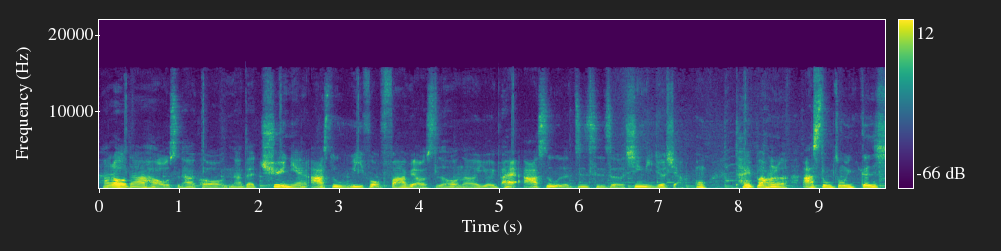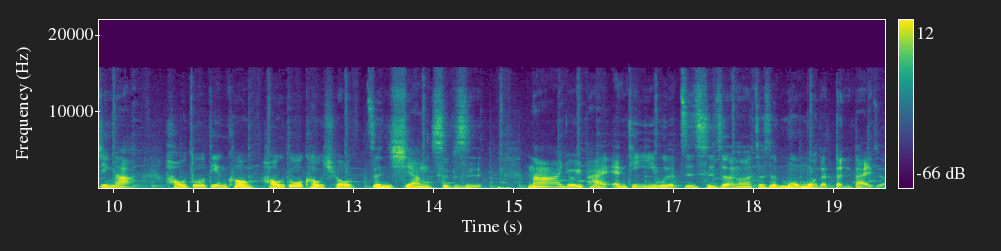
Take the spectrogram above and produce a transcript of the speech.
Hello，大家好，我是 Taco。那在去年 R 十五 V4 发表的时候呢，有一派 R 十五的支持者心里就想，哦，太棒了，R 十五终于更新啦，好多电控，好多口球，真香，是不是？那有一派 NT 一五的支持者呢，则是默默的等待着，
